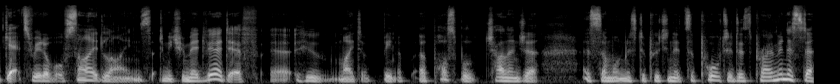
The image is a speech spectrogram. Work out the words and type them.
gets rid of all sidelines. Dmitry Medvedev, uh, who might have been a, a possible challenger as someone Mr. Putin had supported as prime minister.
